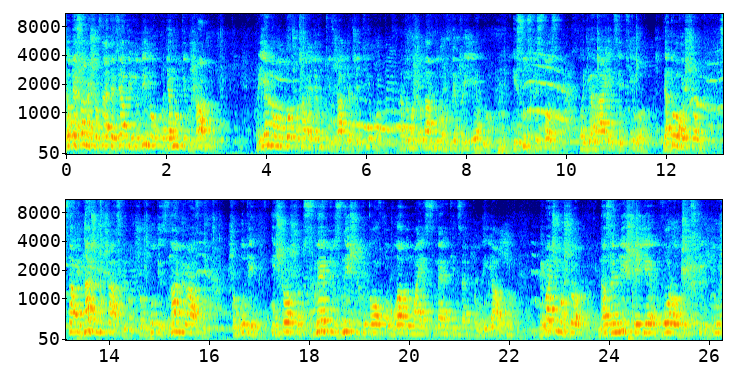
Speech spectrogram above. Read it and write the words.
Це те саме, що знаєте, взяти людину, одягнути в жабу. Приємно воно було, що нам одягнути в жаб'яче тіло. Я думаю, що нам було б неприємно. Ісус Христос одягає це тіло для того, стати нашим учасником, щоб бути з нами разом, щоб бути і що, щоб смертю знищити того, хто владу має смерті, цебто диявола. Ми бачимо, що на землі ще є ворог людських душ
